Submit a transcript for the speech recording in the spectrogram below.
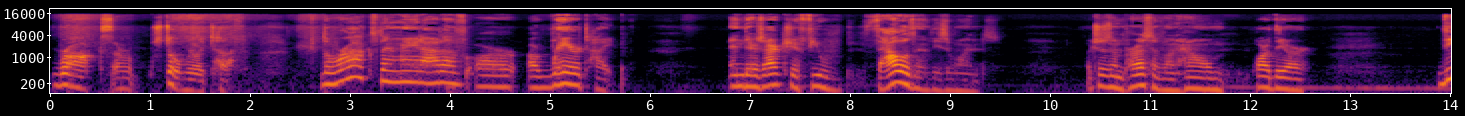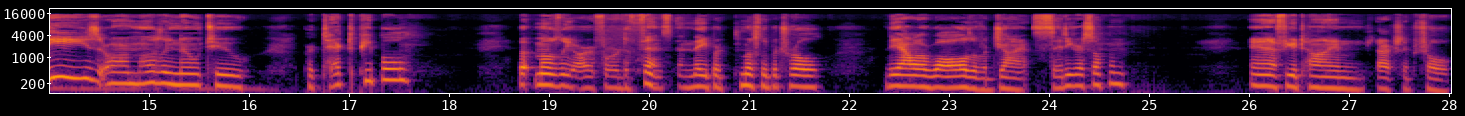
rocks are still really tough. The rocks they're made out of are a rare type, and there's actually a few thousand of these ones, which is impressive on how hard they are. These are mostly known to protect people, but mostly are for defense, and they mostly patrol the outer walls of a giant city or something. And a few times actually patrol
